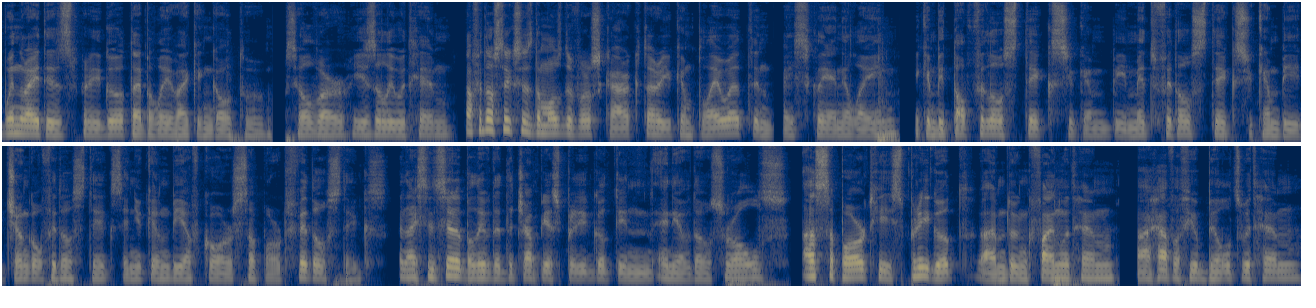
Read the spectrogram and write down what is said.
win rate is pretty good. I believe I can go to silver easily with him. Now, Fiddlesticks is the most diverse character you can play with in basically any lane. You can be top Fiddlesticks, you can be mid Fiddlesticks, you can be jungle Fiddlesticks, and you can be, of course, support Fiddlesticks. And I sincerely believe that the champion is pretty good in any of those roles. As support, he's pretty good. I'm doing fine with him. I have a few builds with him,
